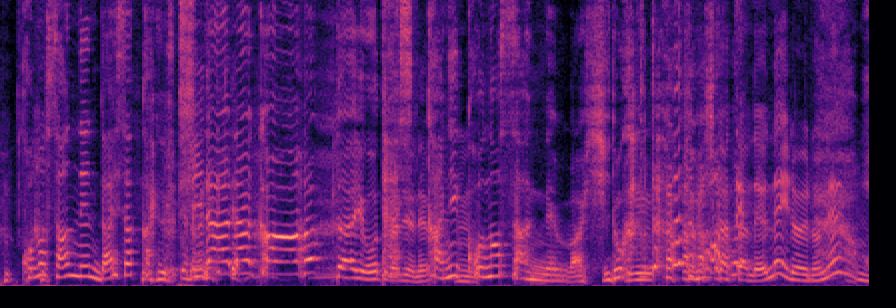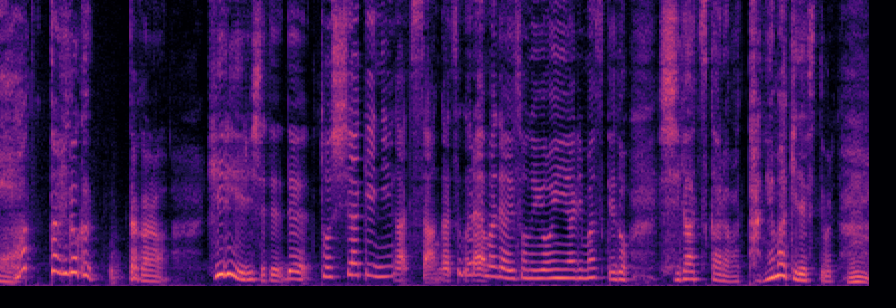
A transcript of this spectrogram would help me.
この3年大作会です知らなかったよって感じだよね。確かにこの3年はひどかった。厳しかったんだよねいろいろね、うひどかったから。ヒリヒリしてて。で年明け2月3月ぐらいまではその余韻ありますけど4月からは種まきですって言われて、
